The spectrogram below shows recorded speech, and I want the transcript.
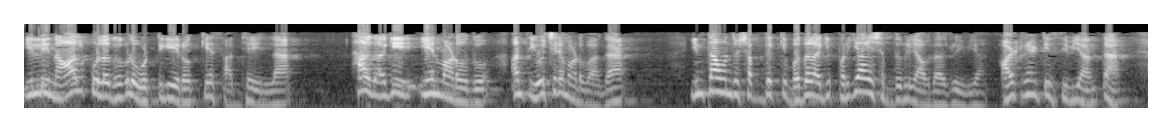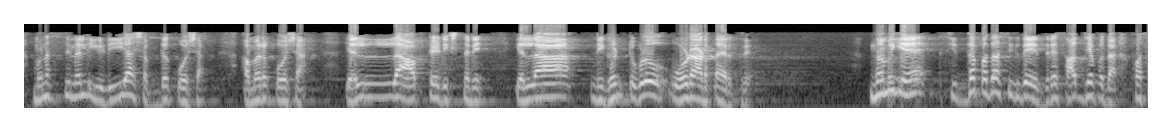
ಇಲ್ಲಿ ನಾಲ್ಕು ಲಘುಗಳು ಒಟ್ಟಿಗೆ ಇರೋಕ್ಕೆ ಸಾಧ್ಯ ಇಲ್ಲ. ಹಾಗಾಗಿ ಏನು ಮಾಡೋದು ಅಂತ ಯೋಚನೆ ಮಾಡುವಾಗ ಇಂಥ ಒಂದು ಶಬ್ದಕ್ಕೆ ಬದಲಾಗಿ ಪರ್ಯಾಯ ಶಬ್ದಗಳು ಯಾವುದಾದ್ರೂ ಇವೆಯಾ? ಆಲ್ಟರ್ನೇಟಿವ್ಸ್ ಇವೆಯಾ ಅಂತ ಮನಸ್ಸಿನಲ್ಲಿ ಇಡೀ ಶಬ್ದಕೋಶ, ಅಮರಕೋಶ, ಎಲ್ಲ ಆಪ್ಟೆ ಡಿಕ್ಷನರಿ, ಎಲ್ಲ ನಿಘಂಟುಗಳು ಓಡಾಡ್ತಾ ಇರ್ತವೆ. ನಮಗೆ ಸಿದ್ಧ ಪದ ಸಿಗದೇ ಇದ್ದರೆ ಸಾಧ್ಯ ಪದ, ಹೊಸ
